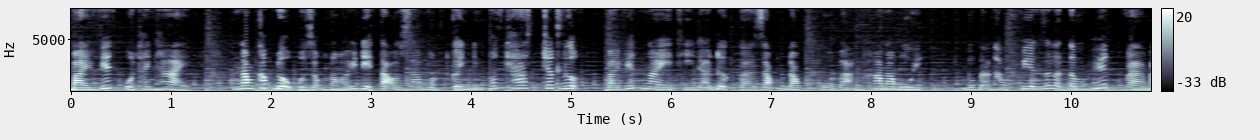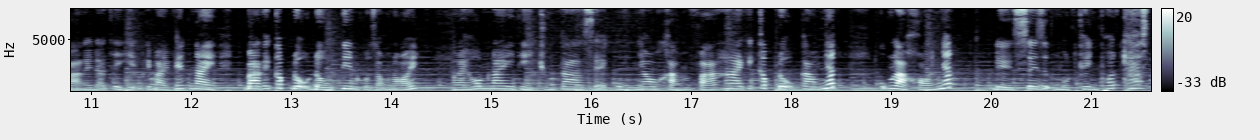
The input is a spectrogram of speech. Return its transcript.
bài viết của Thanh Hải 5 cấp độ của giọng nói để tạo ra một kênh podcast chất lượng. Bài viết này thì đã được à, giọng đọc của bạn Hana Bùi, một bạn học viên rất là tâm huyết và bạn ấy đã thể hiện cái bài viết này ba cái cấp độ đầu tiên của giọng nói. Ngày hôm nay thì chúng ta sẽ cùng nhau khám phá hai cái cấp độ cao nhất cũng là khó nhất để xây dựng một kênh podcast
